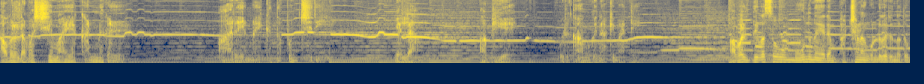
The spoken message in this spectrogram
അവളുടെ വശ്യമായ കണ്ണുകൾ ആരെയും മയക്കുന്ന പുഞ്ചിരി. എല്ലാം അഭിയെ ഒരു കാമുകനാക്കി മാറ്റി. അവൾ ദിവസവും മൂന്ന് നേരം ഭക്ഷണം കൊണ്ടുവരുന്നതും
